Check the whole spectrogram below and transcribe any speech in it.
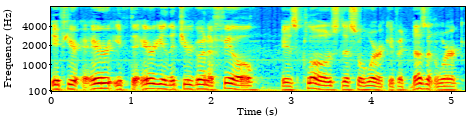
if your air if the area that you're going to fill is closed this will work. If it doesn't work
